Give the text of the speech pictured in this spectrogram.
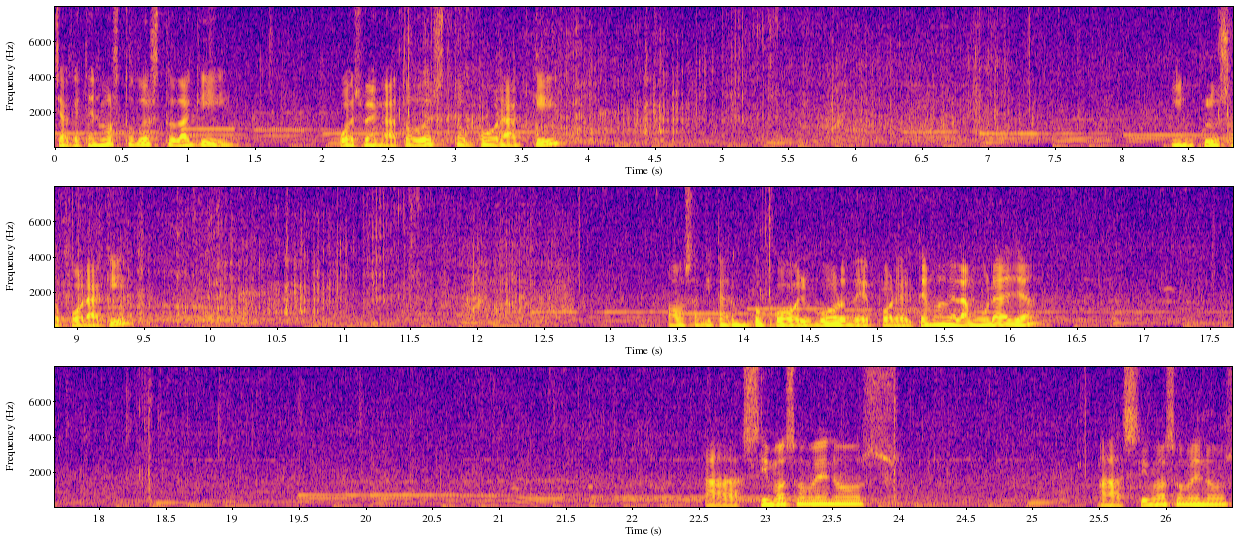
Ya que tenemos todo esto de aquí. Pues venga, todo esto por aquí. Incluso por aquí. Vamos a quitar un poco el borde por el tema de la muralla. Así más o menos. Así más o menos.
